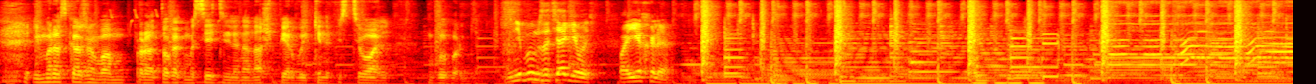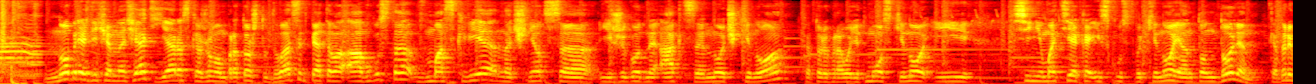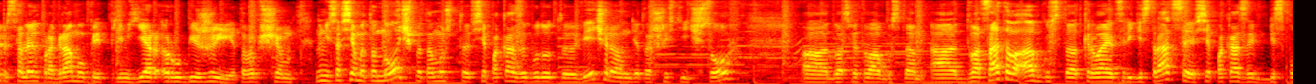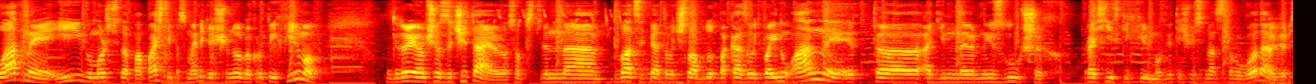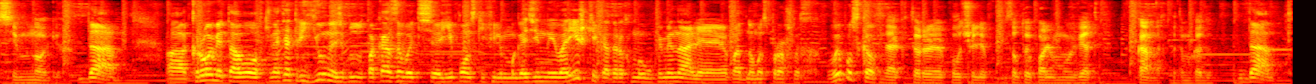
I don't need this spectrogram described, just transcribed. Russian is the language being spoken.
И мы расскажем вам про то, как мы съездили на наш первый кинофестиваль в Выборге. Не будем затягивать, поехали. Но прежде чем начать, я расскажу вам про то, что 25 августа в Москве начнется ежегодная акция «Ночь кино», которую проводит Москино и Синематека искусства кино и Антон Долин, которые представляют программу предпремьер «Рубежи». Это, в общем, ну не совсем это ночь, потому что все показы будут вечером, где-то с 6 часов. 25 августа. А 20 августа открывается регистрация, все показы бесплатные, и вы можете туда попасть и посмотреть очень много крутых фильмов которые я вам сейчас зачитаю. Собственно, 25 числа будут показывать «Войну Анны». Это один, наверное, из лучших российских фильмов 2018 года. По версии многих. Да. А, Кроме того, в кинотеатре «Юность» будут показывать японский фильм «Магазинные воришки», которых мы упоминали в одном из прошлых выпусков. Да, которые получили золотую пальмовую ветвь в Каннах в этом году. Да.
